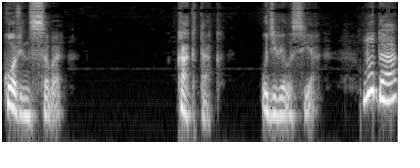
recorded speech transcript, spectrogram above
Ковенсова. — Как так? — удивилась я. — Ну да,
